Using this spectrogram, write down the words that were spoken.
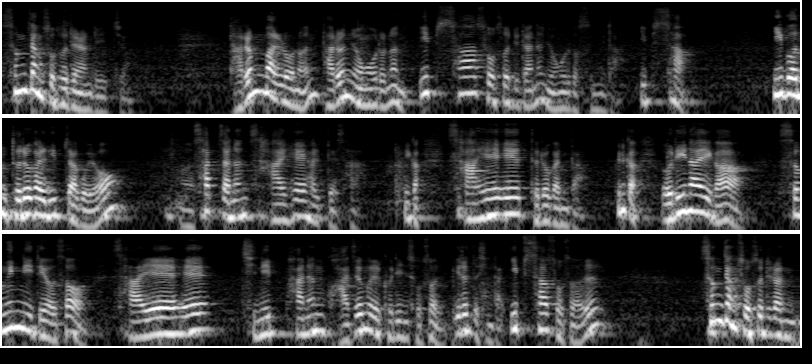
성장 소설이라는 게 있죠. 다른 말로는 다른 용어로는 입사 소설이라는 용어를 씁니다. 입사. 입은 들어갈 입자고요. 어, 사자는 사해할 때 사. 그러니까 사해에 들어간다. 그러니까 어린아이가 성인이 되어서 사회에 진입하는 과정을 그린 소설 이런 뜻입니다. 입사 소설, 성장 소설이란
